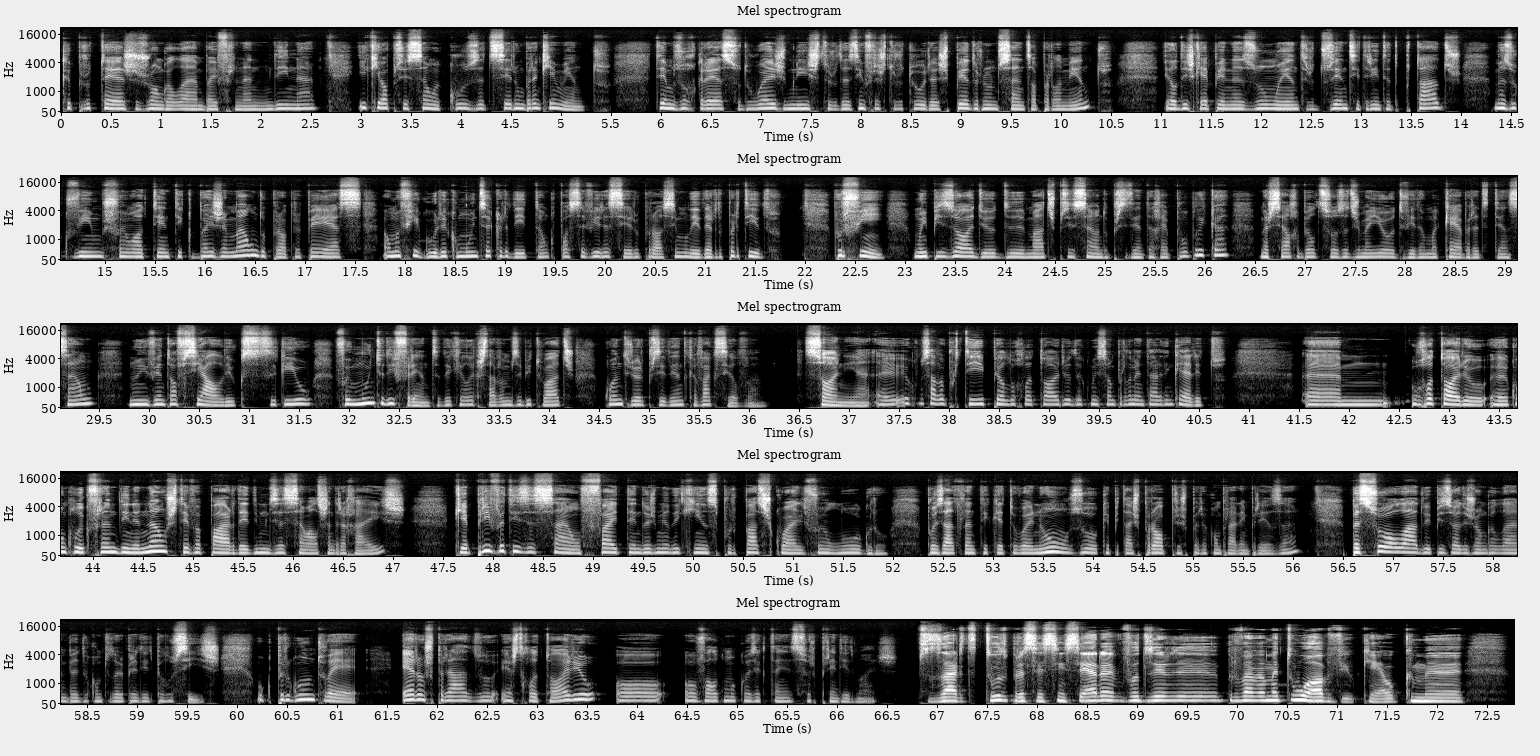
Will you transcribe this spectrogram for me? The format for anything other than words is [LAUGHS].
que protege João Galamba e Fernando Medina e que a oposição acusa de ser um branqueamento. Temos o regresso do ex-ministro das Infraestruturas, Pedro Nuno Santos, ao Parlamento. Ele diz que é apenas um entre 230 deputados, mas o que vimos foi um autêntico beijamão do próprio PS a uma figura que muitos acreditam que possa vir a ser o próximo líder do partido. Por fim, um episódio de má disposição do Presidente da República. Marcelo Rebelo de Sousa desmaiou devido a uma quebra de tensão no evento oficial e o que se seguiu foi muito diferente daquilo a que estávamos habituados com o anterior Presidente Cavaco Silva. Sónia, eu começava por ti pelo relatório da Comissão Parlamentar de Inquérito. Um, o relatório uh, conclui que Fernando Medina não esteve a par da indemnização a Alexandra Reis, que a privatização feita em 2015 por Passos Coelho foi um logro, pois a Atlântica Gateway não usou capitais próprios para comprar a empresa. Passou ao lado o episódio João Galamba do computador apreendido pelo SIS. O que pergunto é, era o esperado este relatório ou houve alguma coisa que tenha surpreendido mais? Apesar de tudo, para ser sincera, vou dizer uh, provavelmente o óbvio, que é o que me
